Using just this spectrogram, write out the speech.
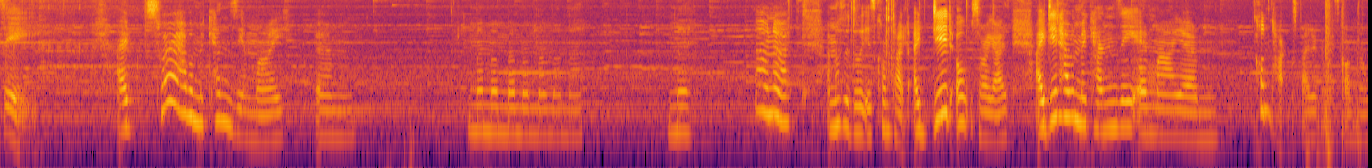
C. I swear I have a Mackenzie in my... Um... Ma ma ma ma ma ma ma. Oh no, I must have deleted his contact. I did, oh sorry guys, I did have a Mackenzie in my um, contacts, but I don't know it's gone now.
